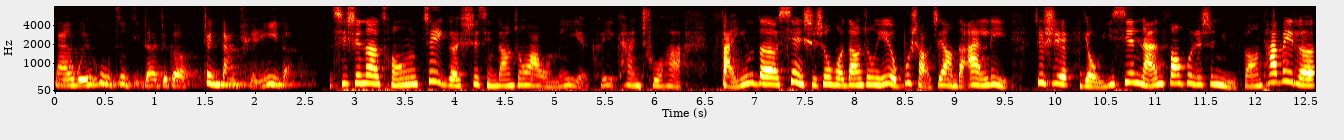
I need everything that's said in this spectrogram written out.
来维护自己的这个正当权益的。其实呢，从这个事情当中啊，我们也可以看出哈，反映的现实生活当中也有不少这样的案例，就是有一些男方或者是女方，他为了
